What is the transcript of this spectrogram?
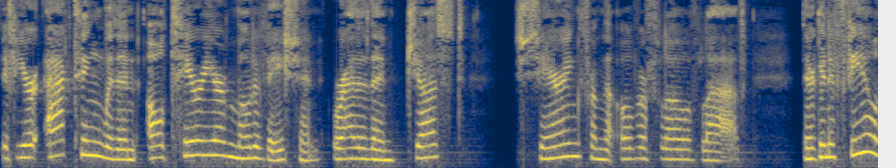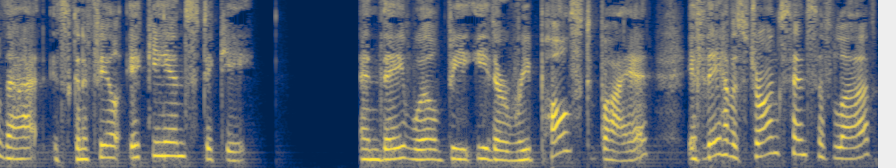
if you're acting with an ulterior motivation rather than just sharing from the overflow of love, they're going to feel that. It's going to feel icky and sticky. And they will be either repulsed by it. If they have a strong sense of love,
